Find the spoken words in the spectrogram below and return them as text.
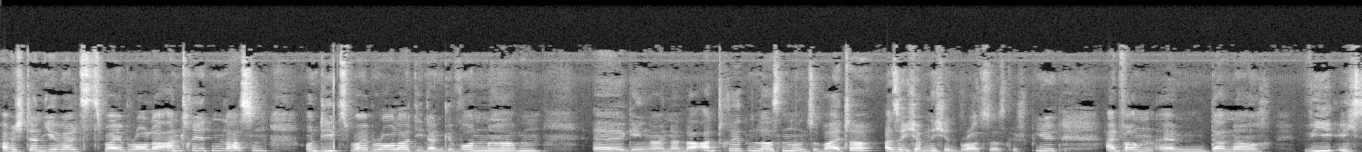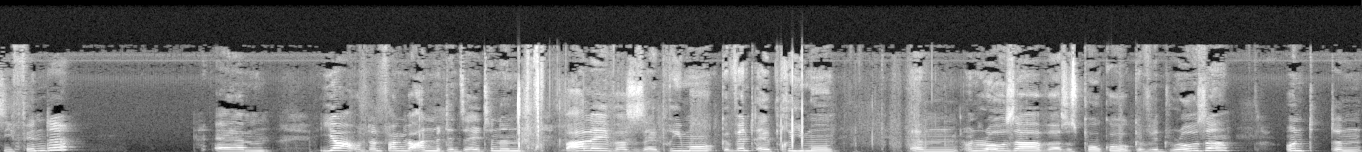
habe ich dann jeweils zwei Brawler antreten lassen und die zwei Brawler, die dann gewonnen haben, äh, gegeneinander antreten lassen und so weiter. Also ich habe nicht in Brawl Stars gespielt, einfach ähm, danach, wie ich sie finde. Ähm, ja, und dann fangen wir an mit den seltenen. Barley versus El Primo gewinnt El Primo. Ähm, und Rosa versus Poco gewinnt Rosa. Und dann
